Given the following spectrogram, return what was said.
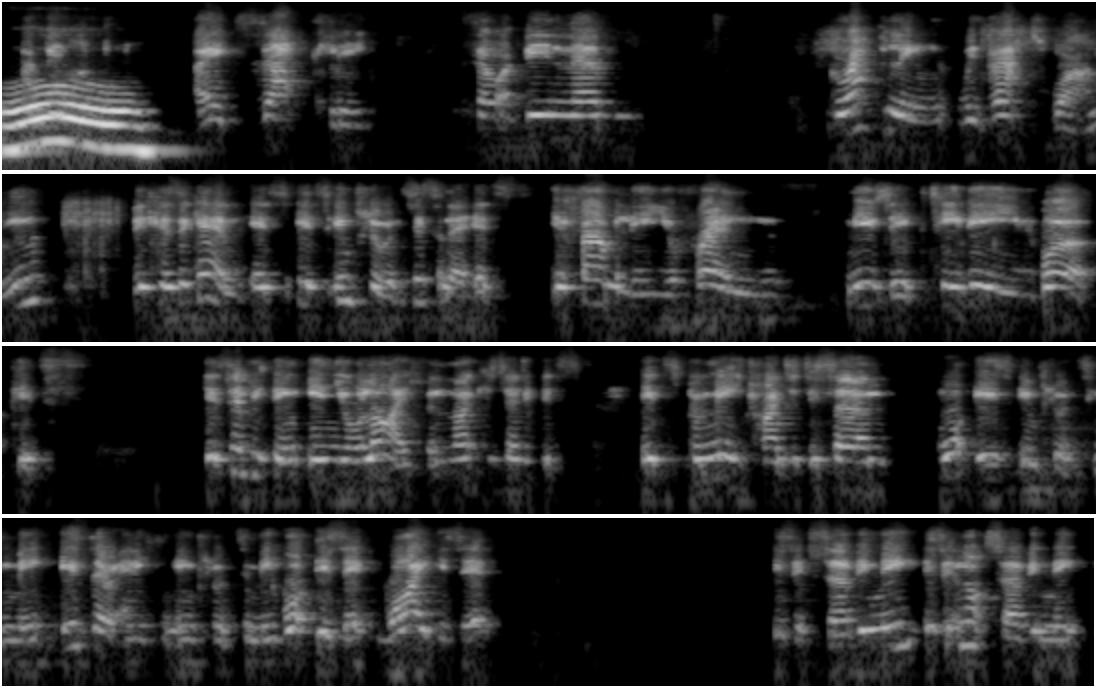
Oh, Exactly. So I've been um, grappling with that one because again, it's it's influence, isn't it? It's your family, your friends, music, TV, work. It's it's everything in your life, and like you said, it's it's for me trying to discern what is influencing me. Is there anything influencing me? What is it? Why is it? Is it serving me? Is it not serving me?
